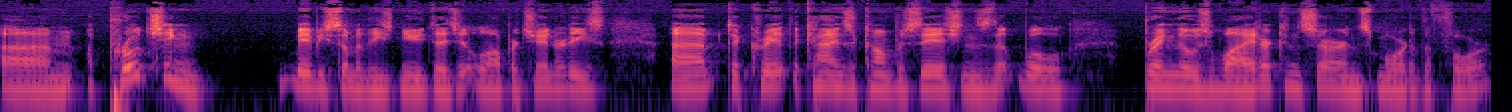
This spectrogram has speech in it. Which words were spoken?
um, approaching maybe some of these new digital opportunities uh, to create the kinds of conversations that will bring those wider concerns more to the fore?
